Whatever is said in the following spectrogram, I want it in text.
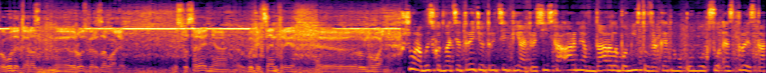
проводити е, розбір завалів безпосередньо в епіцентрі е, руйнування. Вчора близько 23.35 російська армія вдарила по місту з ракетного комплексу С-300.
